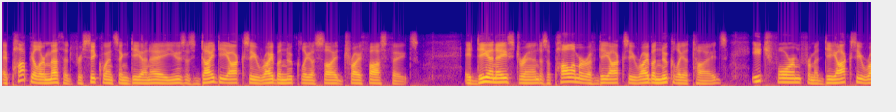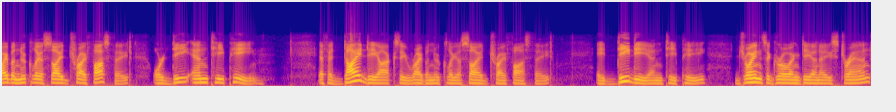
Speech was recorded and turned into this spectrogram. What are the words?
A popular method for sequencing DNA uses dideoxyribonucleoside triphosphates. A DNA strand is a polymer of deoxyribonucleotides, each formed from a deoxyribonucleoside triphosphate, or DNTP. If a dideoxyribonucleoside triphosphate, a DDNTP, joins a growing DNA strand,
